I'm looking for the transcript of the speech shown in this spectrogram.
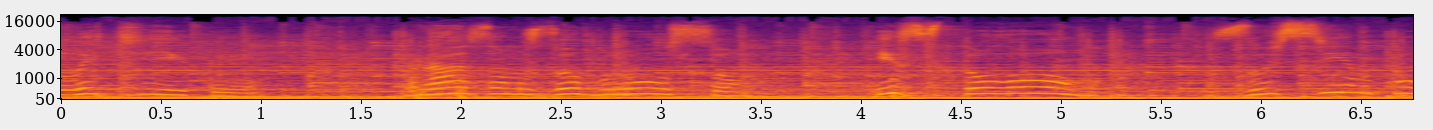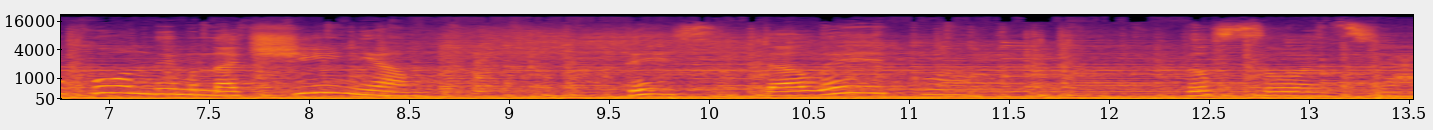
злетіти разом з обрусом і столом, з усім кухонним начинням десь далеко до сонця.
